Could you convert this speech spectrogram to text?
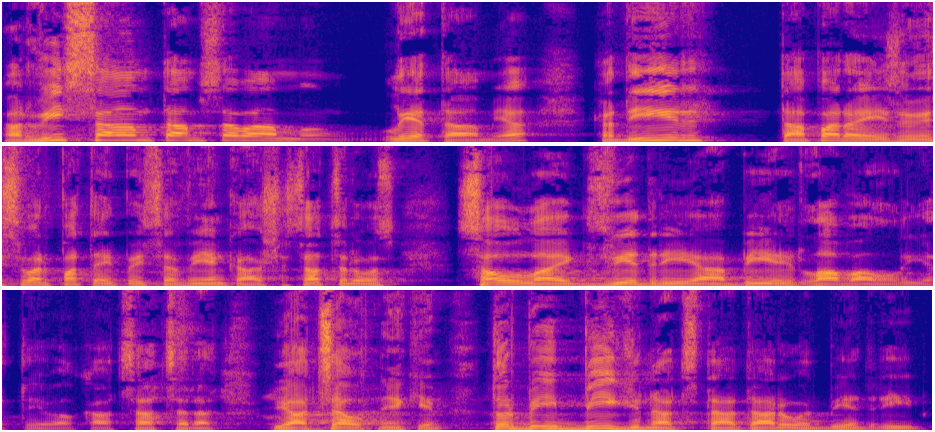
ar visām tām savām lietām, ja? kad ir tā pareizi. Es varu pateikt, pavisam vienkārši. Es atceros, savulaik Zviedrijā bija lavāla lieta, ja vēl kāds atcerās. Jā, celtniekiem. Tur bija Bignats, tāda arotbiedrība.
